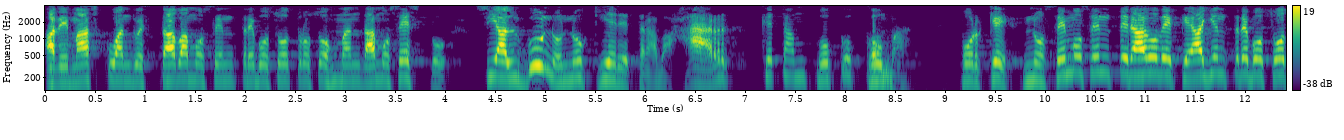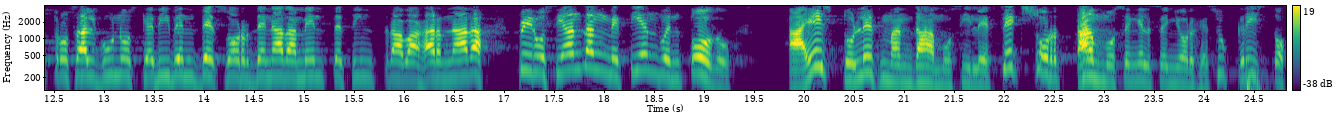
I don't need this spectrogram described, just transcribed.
Además, cuando estábamos entre vosotros os mandamos esto, si alguno no quiere trabajar, que tampoco coma, porque nos hemos enterado de que hay entre vosotros algunos que viven desordenadamente sin trabajar nada, pero se andan metiendo en todo. A esto les mandamos y les exhortamos en el Señor Jesucristo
